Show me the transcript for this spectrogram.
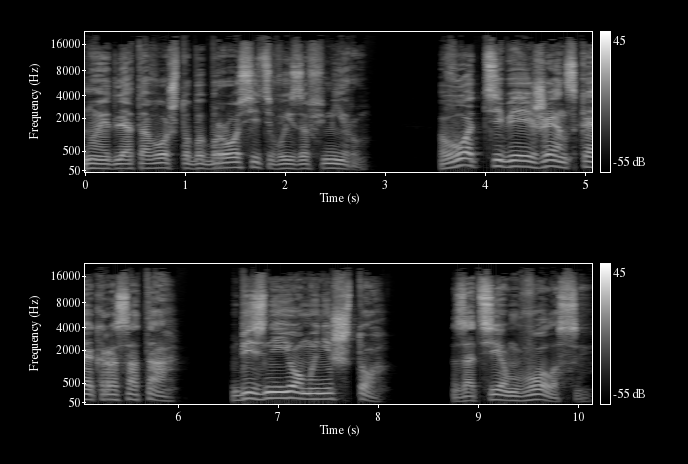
но и для того, чтобы бросить вызов миру. Вот тебе и женская красота. Без нее мы ничто. Затем волосы.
